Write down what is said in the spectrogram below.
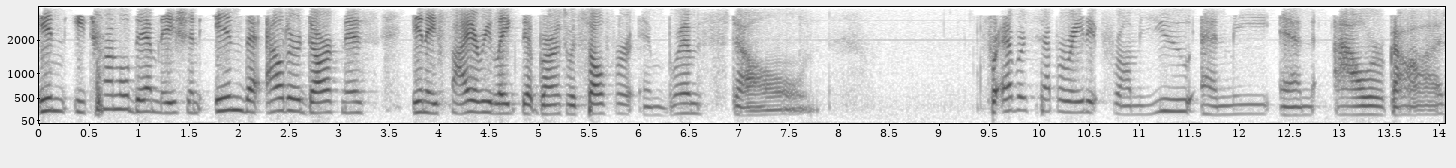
in eternal damnation in the outer darkness in a fiery lake that burns with sulfur and brimstone. Forever separated from you and me and our God.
